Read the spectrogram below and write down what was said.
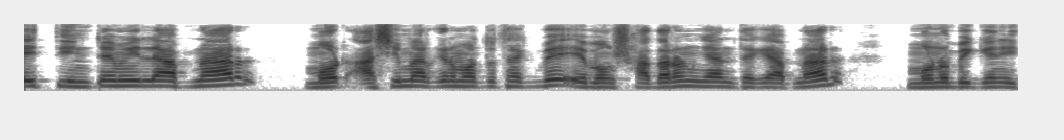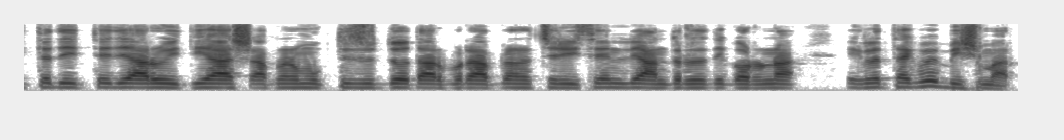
এই তিনটে মিলে আপনার মোট আশি মার্কের মতো থাকবে এবং সাধারণ জ্ঞান থেকে আপনার মনোবিজ্ঞান ইত্যাদি ইত্যাদি, আরও ইতিহাস, আপনার মুক্তিযুদ্ধ, তারপরে আপনার হচ্ছে রিসেন্টলি আন্তর্জাতিক ঘটনা, এগুলো থাকবে বিশ মার্ক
